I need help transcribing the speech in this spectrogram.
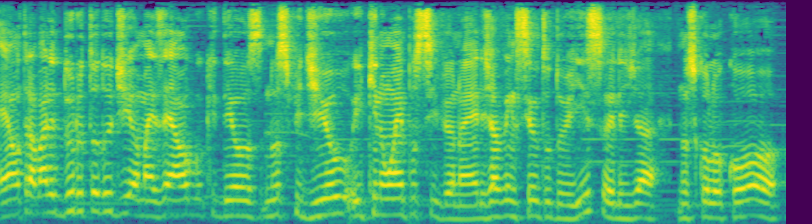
É um trabalho duro todo dia, mas é algo que Deus nos pediu e que não é impossível, né? Ele já venceu tudo isso, ele já nos colocou,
